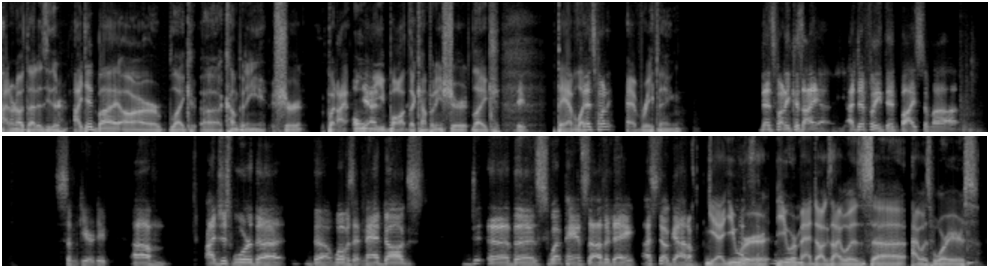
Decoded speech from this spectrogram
I don't know what that is either. I did buy our like uh, company shirt, but I only Yeah. bought the company shirt. Like, Dude, they have like That's funny. everything. That's funny because I I definitely did buy some uh some gear, dude. Um, I just wore the the what was it, Mad Dogs, uh, the sweatpants the other day. I still got them. Yeah, you were you were Mad Dogs. I was uh, I was Warriors.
